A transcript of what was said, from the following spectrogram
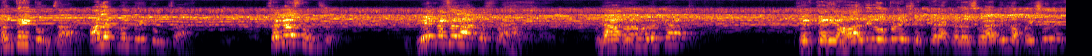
मंत्री तुमचा पालकमंत्री तुमचा सगळं तुमचं. हे कशाला आकसताय हा तुझ्या हाताला मदत करा. शेतकरी हवालदिल होतोय शेतकऱ्याकडे सोयाबीनला पैसे नाही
